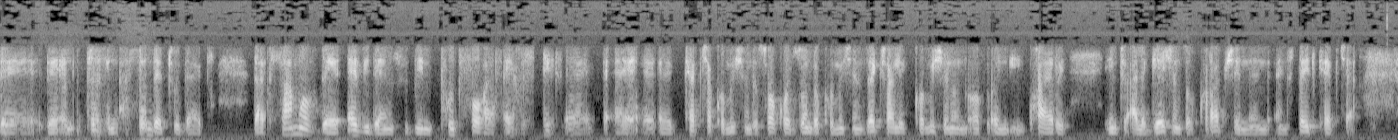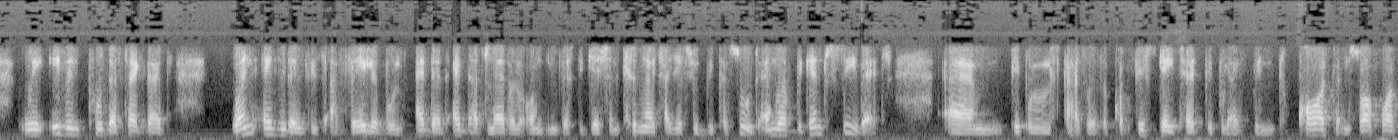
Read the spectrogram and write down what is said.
the, the president ascended to that, that some of the evidence being put forward as a uh, uh, capture commission, the so-called Zondo commission, is actually a commission on, of an inquiry into allegations of corruption and, and state capture. We even put the fact that when evidence is available at that, at that level on investigation, criminal charges should be pursued. And we have begun to see that. Um, people's cars were confiscated, people have been to court and so forth.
